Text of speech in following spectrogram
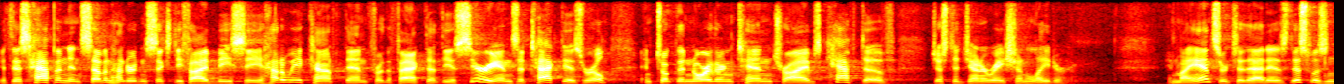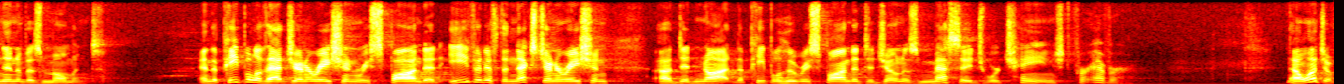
If this happened in 765 BC, how do we account then for the fact that the Assyrians attacked Israel and took the northern 10 tribes captive just a generation later? And my answer to that is this was Nineveh's moment. And the people of that generation responded, even if the next generation uh, did not. The people who responded to Jonah's message were changed forever. Now, I want to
